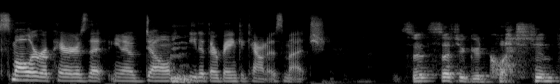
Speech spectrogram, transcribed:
smaller repairs that you know don't eat at their bank account as much. So it's such a good question.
